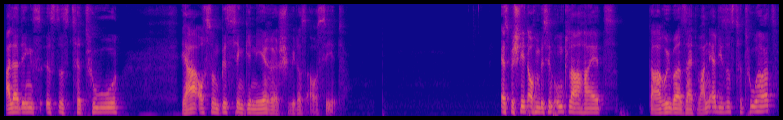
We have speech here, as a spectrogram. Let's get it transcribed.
Allerdings ist das Tattoo ja auch so ein bisschen generisch, wie das aussieht. Es besteht auch ein bisschen Unklarheit darüber, seit wann er dieses Tattoo hat.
